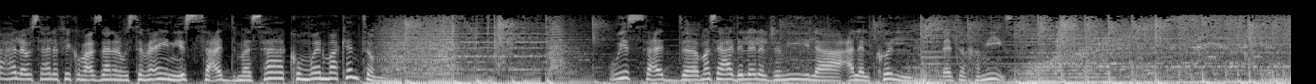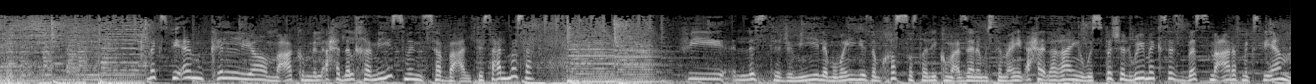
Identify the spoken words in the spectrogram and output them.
ويا هلا وسهلا فيكم أعزائنا المستمعين. يسعد مساكم وين ما كنتم. ويسعد مساء هذه الليلة الجميلة على الكل ليلة الخميس. Mix PM كل يوم معاكم من الاحد للخميس من سبعة لتسعة المساء. في لستة جميلة مميزة مخصصة لكم أعزائنا المستمعين. أحدث الأغاني و special remixes بس معانا في Mix PM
